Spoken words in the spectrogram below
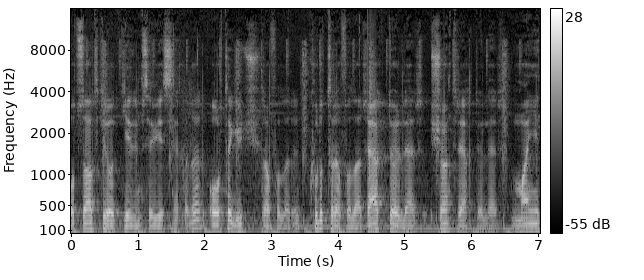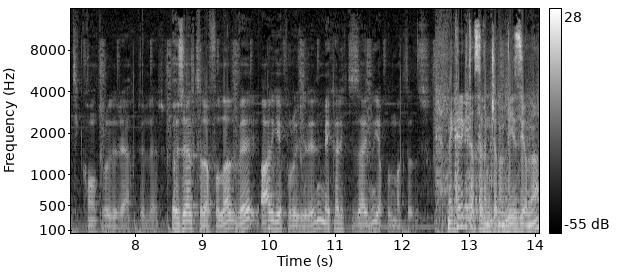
36 kV gerilim seviyesine kadar orta güç trafoları, kuru trafolar, reaktörler, şönt reaktörler, manyetik kontrollü reaktörler, özel trafolar ve ARGE projelerinin mekanik dizaynı yapılmaktadır. Mekanik tasarımcının vizyonu,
